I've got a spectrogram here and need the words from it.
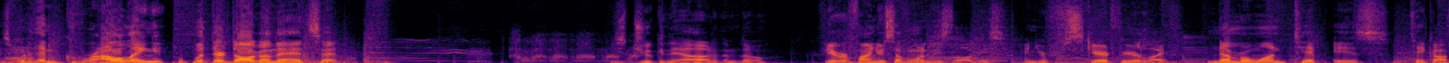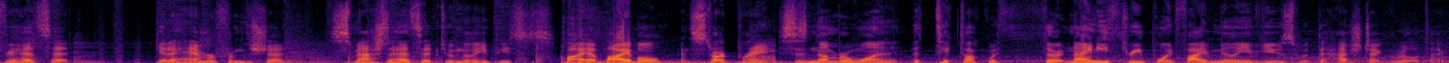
Is one of them growling? Who put their dog on the headset? He's juking the hell out of them though. If you ever find yourself in one of these lobbies and you're scared for your life, number one tip is take off your headset, get a hammer from the shed, smash the headset into a million pieces, buy a Bible, and start praying. This is number one, the TikTok with 93.5 million views with the hashtag Gorilla Tag.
